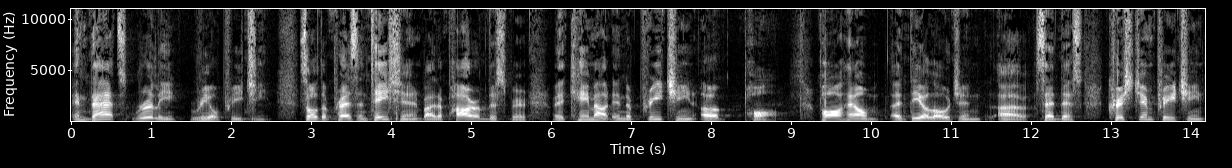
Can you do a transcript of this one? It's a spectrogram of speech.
And that's really real preaching. So the presentation by the power of the Spirit, it came out in the preaching of Paul. Paul Helm, a theologian, uh, said this Christian preaching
